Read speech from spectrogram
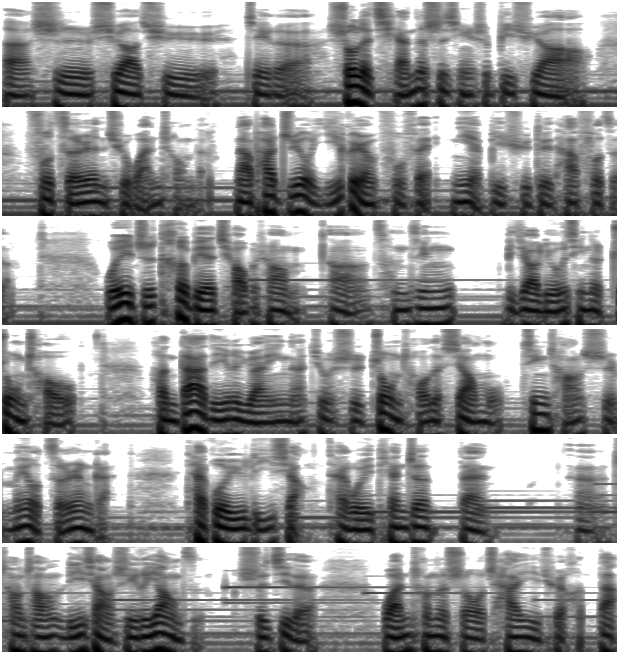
啊，是需要去这个收了钱的事情是必须要负责任去完成的，哪怕只有一个人付费，你也必须对他负责。我一直特别瞧不上啊，曾经。比较流行的众筹，很大的一个原因呢，就是众筹的项目经常是没有责任感，太过于理想，太过于天真，但，嗯，常常理想是一个样子，实际的完成的时候差异却很大。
